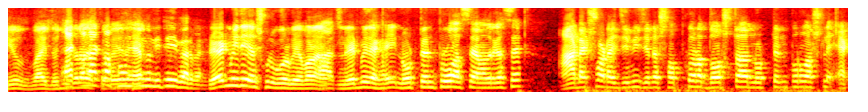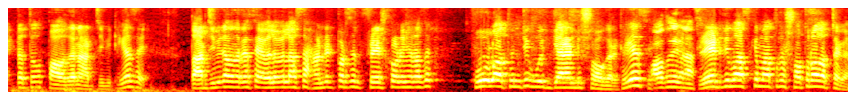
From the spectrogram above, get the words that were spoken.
হিউজ ভাই ধৈর্য একটা ধরে না একটা রাখতে ফোন কিন্তু নিতেই পারবেন। রেডমি দিয়ে শুরু করবে এবার। দেখাই। নোট টেন প্রো আছে আমাদের কাছে আট একশো আঠাশ জিবি যেটা শতকরা দশটা নোট টেন প্রো আসলে একটাতেও পাওয়া যায় না আট জিবি ঠিক আছে? তো আট জিবিটা আমাদের কাছে অ্যাভেলেবেল আছে হান্ড্রেড পার্সেন্ট ফ্রেশ কন্ডিশন আছে ফুল অথেন্টিক উইথ গ্যারান্টি সহকারে ঠিক আছে? রেট দিব আজকে মাত্র সতেরো হাজার টাকা।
